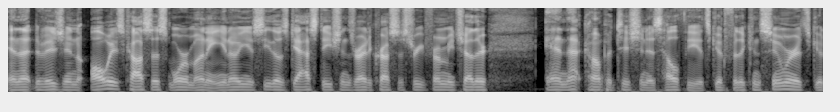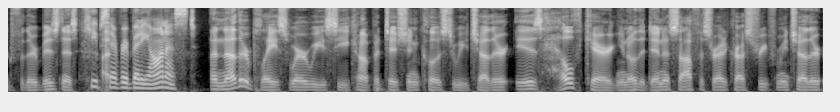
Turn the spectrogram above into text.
And that division always costs us more money. You know, you see those gas stations right across the street from each other and that competition is healthy. It's good for the consumer. It's good for their business. Keeps everybody honest. Another place where we see competition close to each other is healthcare. You know, the dentist's office right across the street from each other,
